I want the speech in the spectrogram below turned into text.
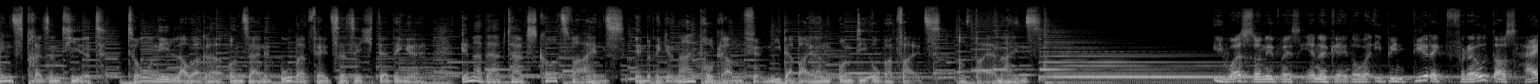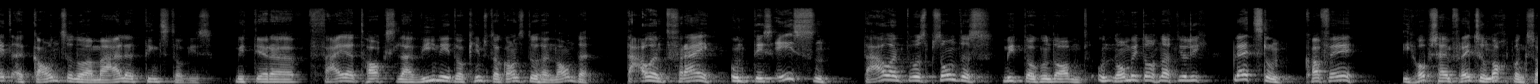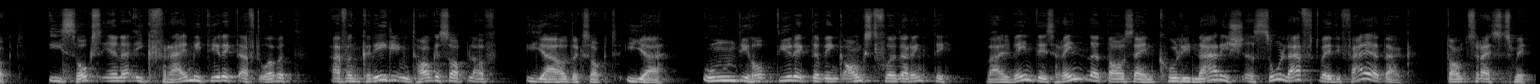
1 präsentiert Toni Lauerer und seine Oberpfälzer Sicht der Dinge. Immer werktags kurz vor 1 im Regionalprogramm für Niederbayern und die Oberpfalz auf Bayern 1. Ich weiß doch nicht, weil es einer geht, aber ich bin direkt froh, dass heute ein ganz normaler Dienstag ist. Mit der Feiertagslawine, da kommst du ganz durcheinander. Dauernd frei. Und das Essen. Dauernd was Besonderes. Mittag und Abend. Und Nachmittag natürlich Plätzeln, Kaffee. Ich hab's heim frei zum Nachbarn gesagt. Ich sag's einer, ich freu mich direkt auf die Arbeit. Auf einen geregelten Tagesablauf. Ja, hat er gesagt. Ja. Und ich hab direkt ein wenig Angst vor der Rente. Weil wenn das Rentnerdasein kulinarisch so läuft wie die Feiertag, dann zerreißt's mich.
